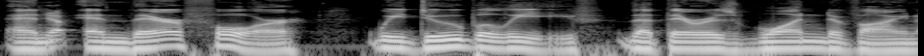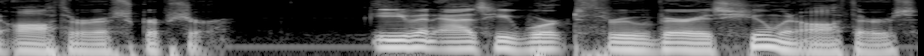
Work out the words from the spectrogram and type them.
And yep. and therefore we do believe that there is one divine author of Scripture, even as he worked through various human authors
